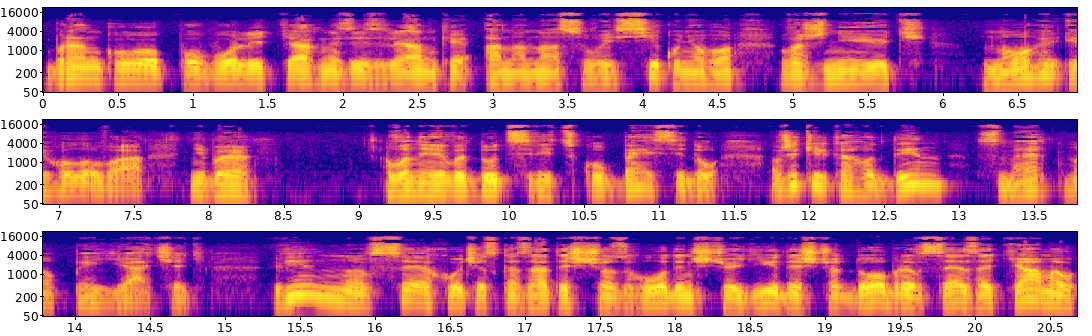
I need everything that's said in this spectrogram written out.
Бранко поволі тягне зі злянки ананасовий сік, у нього важніють ноги і голова, ніби вони ведуть світську бесіду, а вже кілька годин смертно пиячать. Він все хоче сказати, що згоден, що їде, що добре, все затямив,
